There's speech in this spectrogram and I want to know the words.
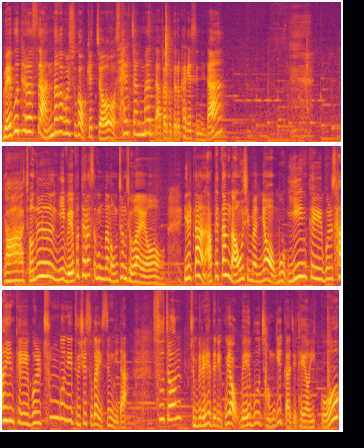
외부 테라스 안 나가 볼 수가 없겠죠 살짝만 나가 보도록 하겠습니다 야, 저는 이 외부 테라스 공간 엄청 좋아해요. 일단 앞에 딱 나오시면요. 뭐 2인 테이블, 4인 테이블 충분히 두실 수가 있습니다. 수전 준비를 해드리고요. 외부 전기까지 되어 있고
